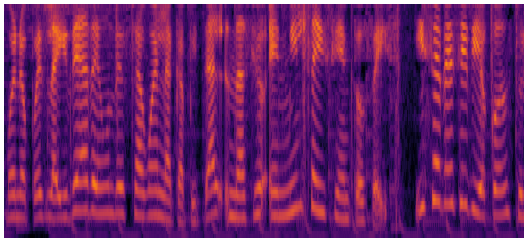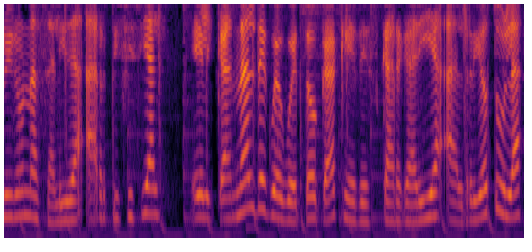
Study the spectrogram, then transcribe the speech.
Bueno, pues la idea de un desagüe en la capital nació en 1606 y se decidió construir una salida artificial. El canal de Huehuetoca, que descargaría al río Tula,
